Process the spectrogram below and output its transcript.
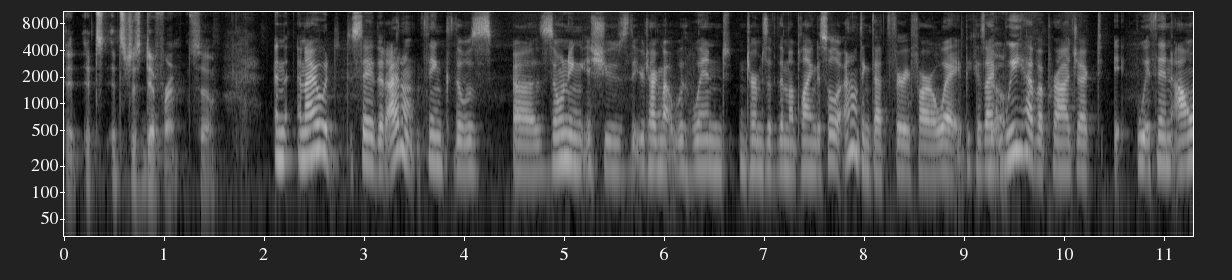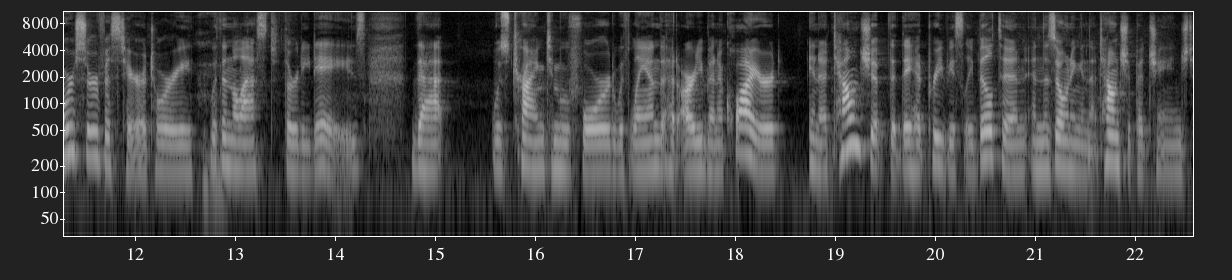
it, it's it's just different. So And and I would say that I don't think those uh, zoning issues that you're talking about with wind in terms of them applying to solar, I don't think that's very far away because I, we have a project within our service territory within the last 30 days that was trying to move forward with land that had already been acquired in a township that they had previously built in and the zoning in that township had changed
